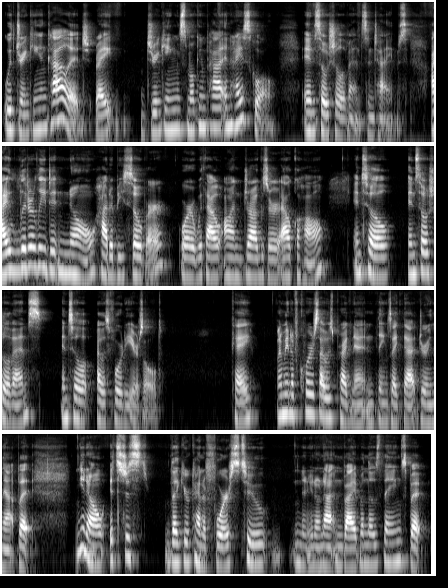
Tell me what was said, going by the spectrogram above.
with drinking in college, right? Drinking, smoking pot in high school, in social events and times. I literally didn't know how to be sober or without on drugs or alcohol until in social events until I was 40 years old. Okay. I mean, of course, I was pregnant and things like that during that, but you know, it's just like you're kind of forced to, you know, not imbibe in those things. But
